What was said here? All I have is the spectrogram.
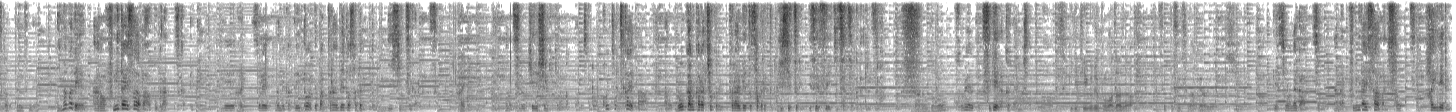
使ってですね。今まで、あの、踏み台サーバー僕ら使ってて、で、はい。それなんでかっていうと、やっぱプライベートサブネットの EC2 があるんですよ。はい。なのでそれを経由しなきゃいけなかったんですけど、こいつを使えば、あの、ローカルから直でプライベートサブネットの EC2 に SSH 接続できるんですよ。なるほど。これ、すげえ楽になりましたね。まあ、セキュリティグループもわざわざ設定する必要なくなるし。で、そのなんか、その、なんだ、踏み台サーバーにさ入れる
